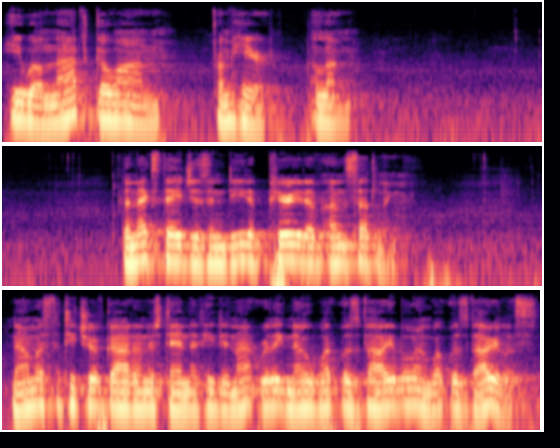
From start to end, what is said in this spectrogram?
He will not go on from here alone. The next stage is indeed a period of unsettling. Now must the teacher of God understand that he did not really know what was valuable and what was valueless.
